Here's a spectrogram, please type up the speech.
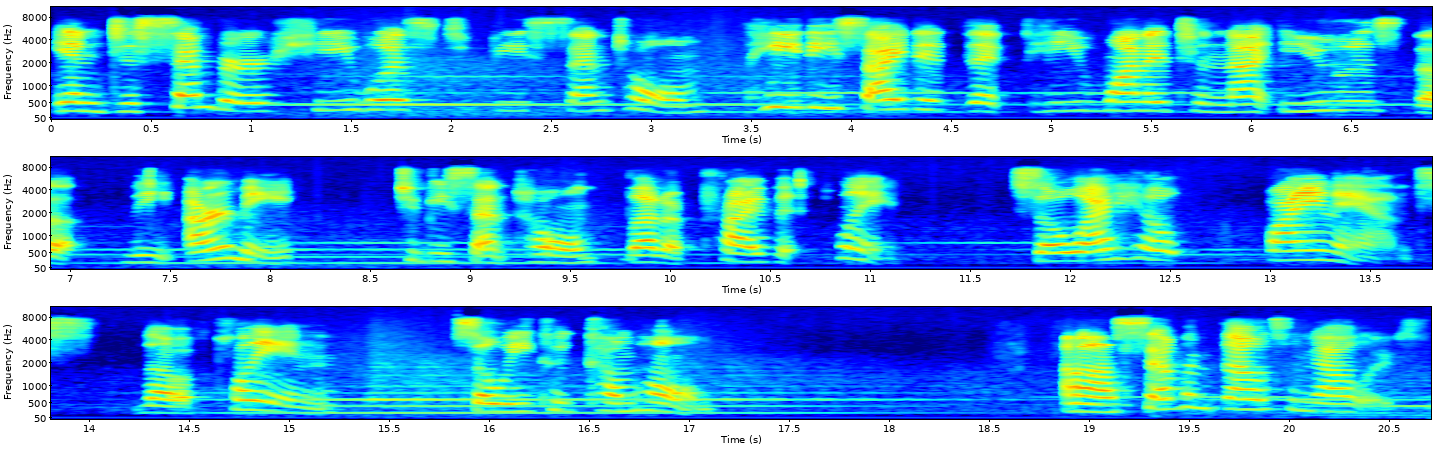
in December, he was to be sent home. He decided that he wanted to not use the, the army to be sent home, but a private plane. So I helped finance the plane so he could come home. Uh, $7,000.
